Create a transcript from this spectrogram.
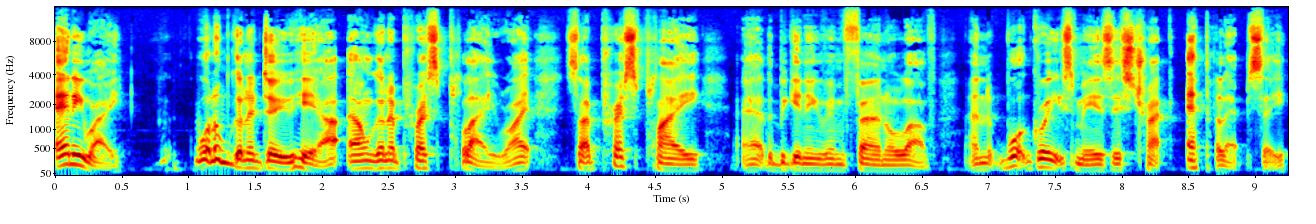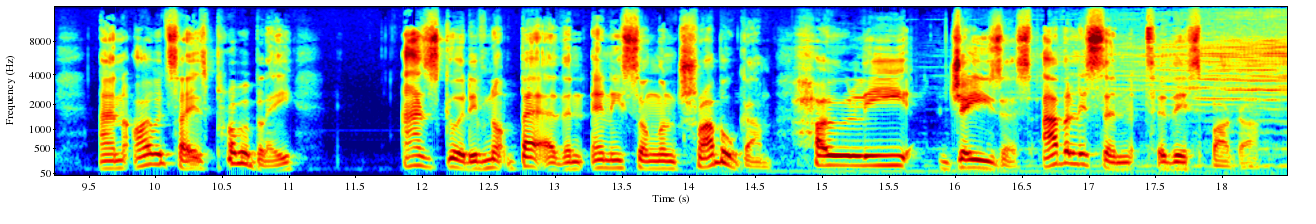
anyway, what I'm going to do here, I'm going to press play, right? So I press play at the beginning of Infernal Love, and what greets me is this track, Epilepsy, and I would say it's probably as good, if not better, than any song on Troublegum. Holy Jesus. Have a listen to this bugger.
